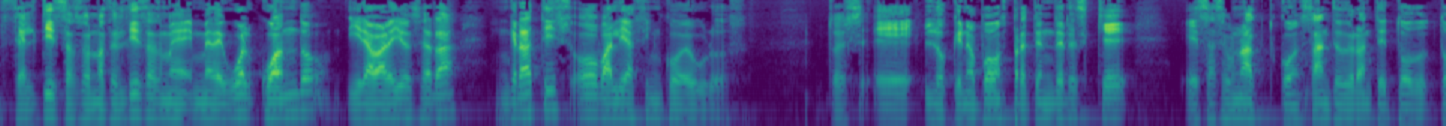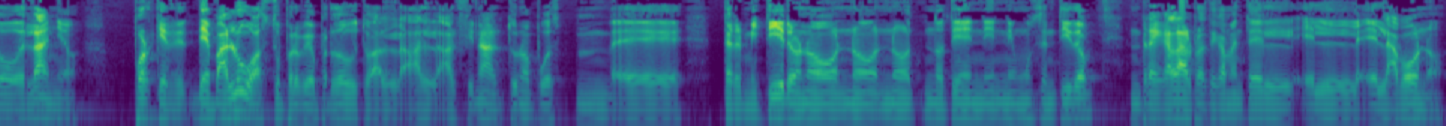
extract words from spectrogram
celtistas o no celtistas, me, da igual cuándo, ir a Balaídos era gratis o valía 5 euros. Entonces, eh, lo que no podemos pretender es que esa sea una constante durante todo, todo el año. Porque de- devalúas tu propio producto al, al, al final. Tú no puedes mm, eh, permitir o no, no, no, no tiene ni- ningún sentido regalar prácticamente el, el, el abono.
